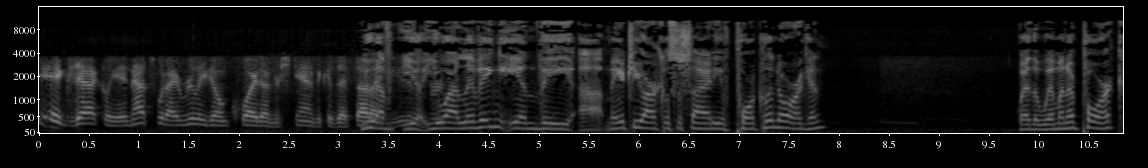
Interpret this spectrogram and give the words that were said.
Exactly, and that's what I really don't quite understand because I thought You have you, you are living in the uh, matriarchal society of Portland, Oregon, where the women are pork.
